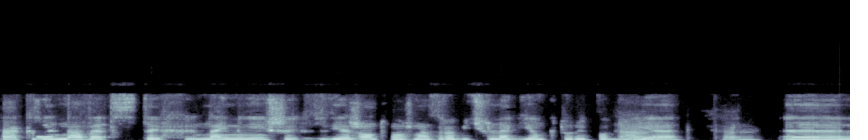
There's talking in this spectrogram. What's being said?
tak, ale nawet z tych najmniejszych zwierząt można zrobić legion, który pobije tak, tak. e,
